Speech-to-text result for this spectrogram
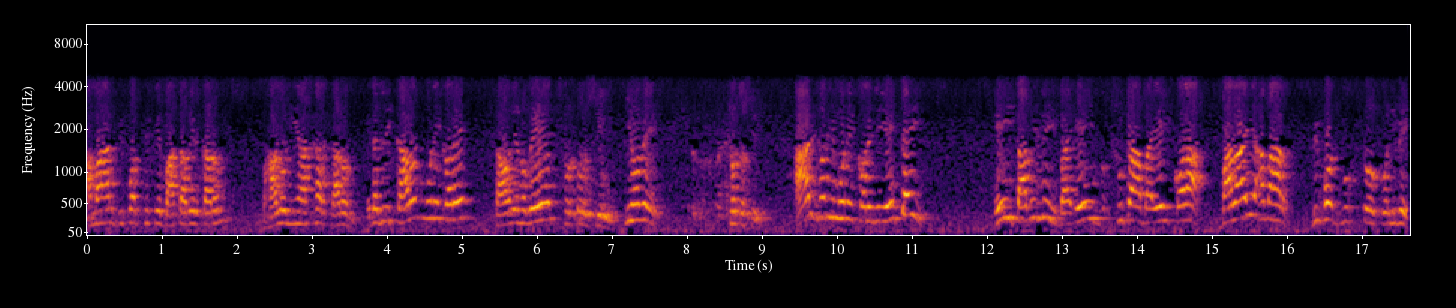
আমার বিপদ থেকে বাঁচাবের কারণ, ভালো নিয়ে আসার কারণ। এটা যদি কারণ মনে করে, তাহলে হবে ছোট শিল। কি হবে? ছোট শিল। আর যদি মনে করে যে এইটাই, এই তাবিজি বা এই সুতা বা এই কড়া বালাই আমার বিপদ মুক্ত করিবে,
